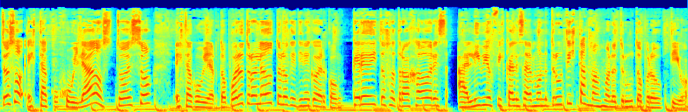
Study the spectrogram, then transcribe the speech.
todo eso está jubilados, todo eso está cubierto. Por otro lado, todo lo que tiene que ver con créditos a trabajadores, alivios fiscales a monotributistas, más monotributo productivo.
